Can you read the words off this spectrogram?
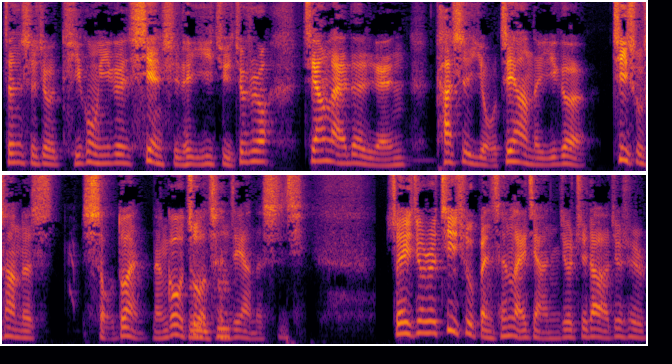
真是就提供一个现实的依据，就是说，将来的人他是有这样的一个技术上的。手段能够做成这样的事情，所以就是技术本身来讲，你就知道就是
